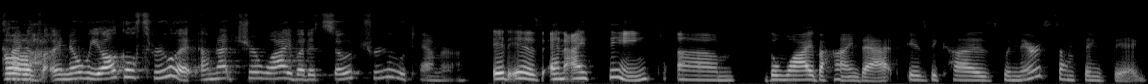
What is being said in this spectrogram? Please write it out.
kind oh. of i know we all go through it. I'm not sure why but it's so true tamara. It is. And i think um, the why behind that is because when there's something big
